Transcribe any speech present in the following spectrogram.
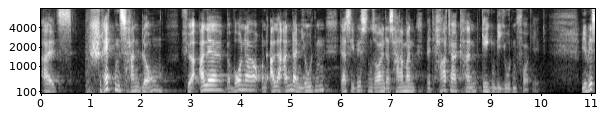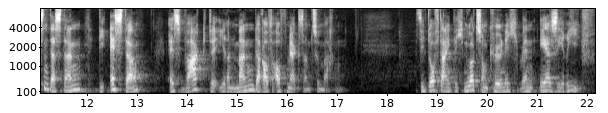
als Schreckenshandlung für alle Bewohner und alle anderen Juden, dass sie wissen sollen, dass Haman mit harter Hand gegen die Juden vorgeht. Wir wissen, dass dann die Esther es wagte, ihren Mann darauf aufmerksam zu machen. Sie durfte eigentlich nur zum König, wenn er sie rief.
